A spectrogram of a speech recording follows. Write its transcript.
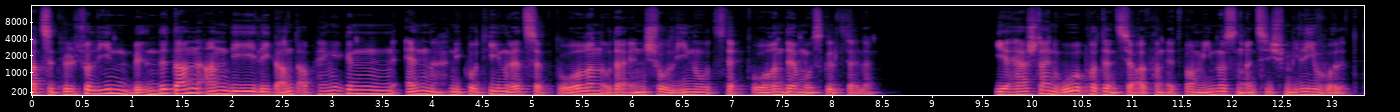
Acetylcholin bindet dann an die ligandabhängigen N-Nikotinrezeptoren oder N-Cholinozeptoren der Muskelzelle. Hier herrscht ein Ruhepotential von etwa minus 90 Millivolt.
